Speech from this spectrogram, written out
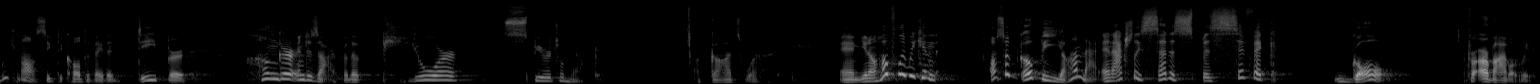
we can all seek to cultivate a deeper hunger and desire for the pure spiritual milk of God's word. And, you know, hopefully we can also go beyond that and actually set a specific goal for our Bible reading.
